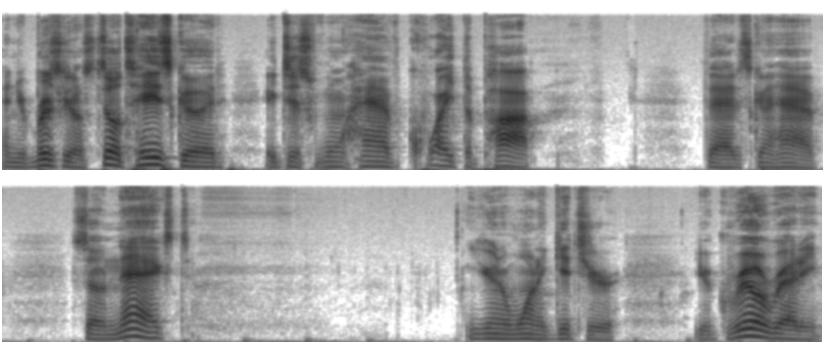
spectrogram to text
and your brisket will still taste good. It just won't have quite the pop that it's going to have. So next, you're going to want to get your your grill ready.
